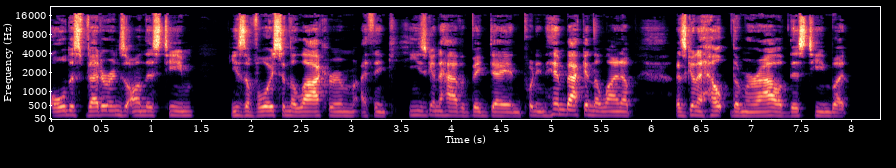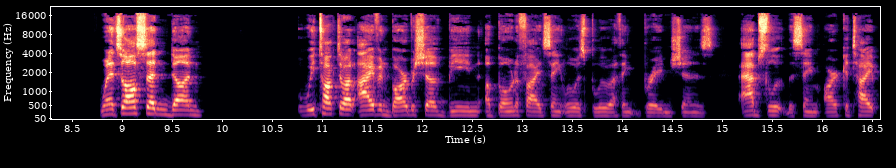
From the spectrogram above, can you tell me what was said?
oldest veterans on this team. He's a voice in the locker room. I think he's going to have a big day, and putting him back in the lineup is going to help the morale of this team. But when it's all said and done, we talked about Ivan Barbashev being a bona fide St. Louis Blue. I think Brayden Schenn is absolutely the same archetype.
